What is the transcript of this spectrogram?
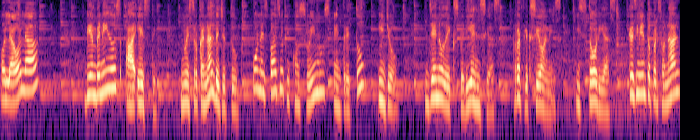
Hola, hola. Bienvenidos a este, nuestro canal de YouTube, un espacio que construimos entre tú y yo, lleno de experiencias, reflexiones, historias, crecimiento personal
